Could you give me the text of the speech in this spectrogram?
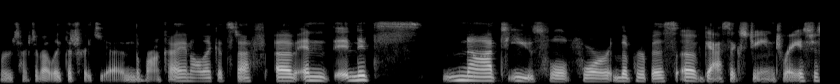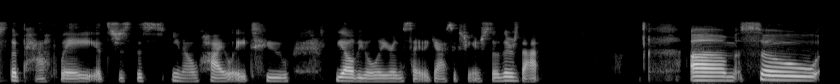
We talked about like the trachea and the bronchi and all that good stuff. Um, and and it's not useful for the purpose of gas exchange, right? It's just the pathway. It's just this, you know, highway to the alveoli or the site of gas exchange. So there's that. Um, so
